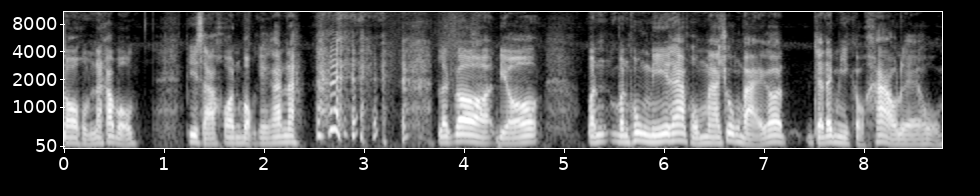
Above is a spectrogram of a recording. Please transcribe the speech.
รอผมนะครับผมพี่สาครบอกอย่างนั้นนะ แล้วก็เดี๋ยววันวันพรุ่งนี้ถ้าผมมาช่วงบ่ายก็จะได้มีกับข้าวเลยครับผม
